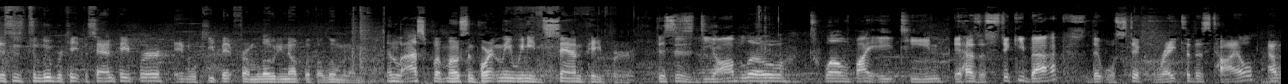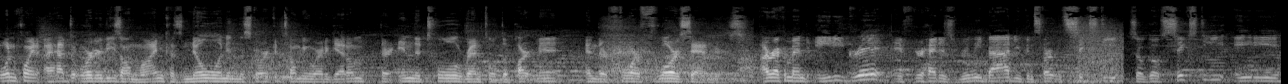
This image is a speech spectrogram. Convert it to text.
This is to lubricate the sandpaper. It will keep it from loading up with aluminum. And last but most importantly, we need sandpaper. This is Diablo 12 by 18. It has a sticky back that will stick right to this tile. At one point, I had to order these online because no one in the store could tell me where to get them. They're in the tool rental department and they're for floor sanders. I recommend 80 grit. If your head is really bad, you can start with 60. So go 60, 80,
